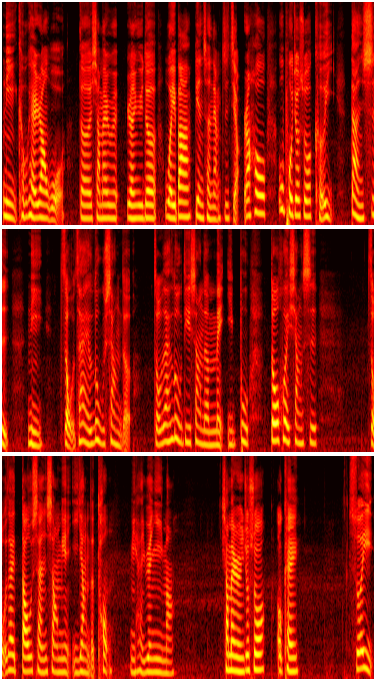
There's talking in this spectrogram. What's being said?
你可不可以让我？”的小美人人鱼的尾巴变成两只脚，然后巫婆就说可以，但是你走在路上的，走在陆地上的每一步都会像是走在刀山上面一样的痛，你还愿意吗？小美人鱼就说 OK，所以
